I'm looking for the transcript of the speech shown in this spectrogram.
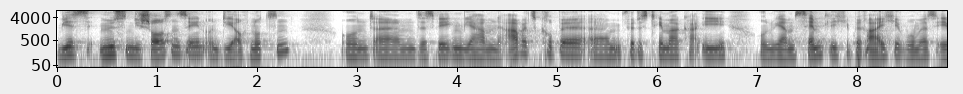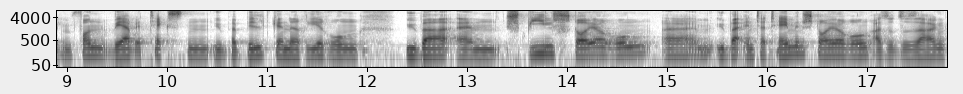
Wir müssen die Chancen sehen und die auch nutzen. Und ähm, deswegen, wir haben eine Arbeitsgruppe ähm, für das Thema KI und wir haben sämtliche Bereiche, wo wir es eben von Werbetexten über Bildgenerierung, über ähm, Spielsteuerung, ähm, über Entertainmentsteuerung, also sozusagen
